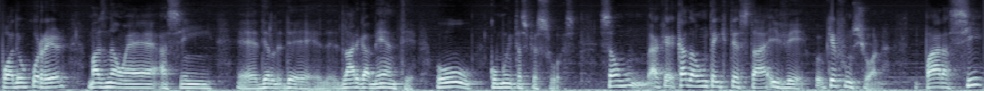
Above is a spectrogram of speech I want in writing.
pode ocorrer, mas não é assim é, de, de, largamente ou com muitas pessoas. São, cada um tem que testar e ver o que funciona para si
